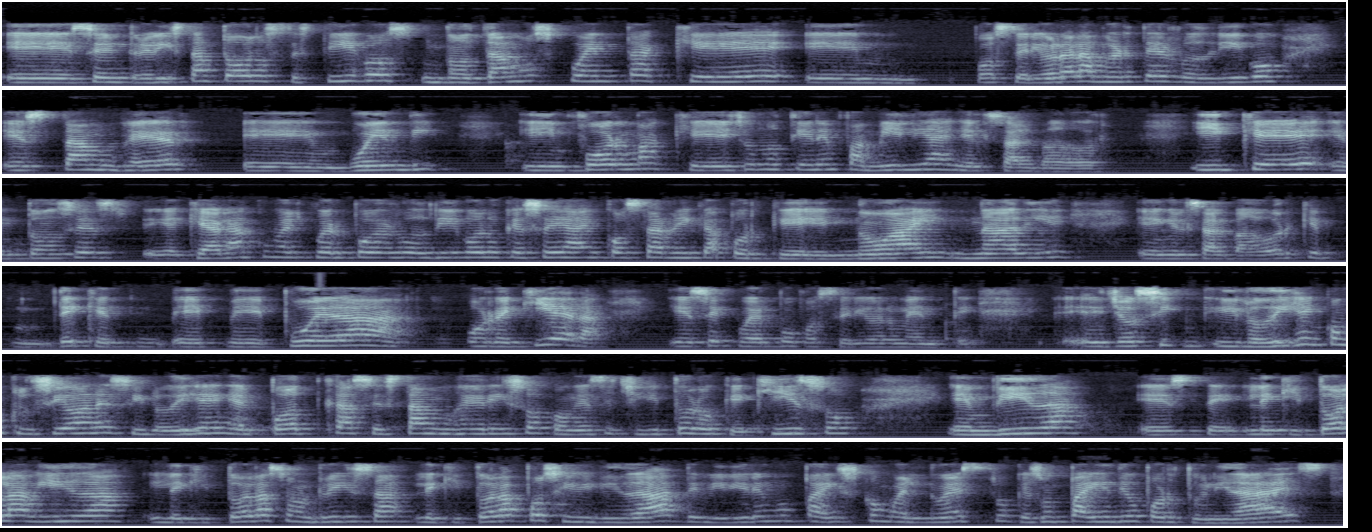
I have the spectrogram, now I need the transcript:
eh, se entrevistan todos los testigos, nos damos cuenta que em, posterior a la muerte de Rodrigo, esta mujer, eh, Wendy, informa que ellos no tienen familia en El Salvador y que entonces eh, que hagan con el cuerpo de Rodrigo lo que sea en Costa Rica porque no hay nadie en El Salvador que, de que eh, pueda o requiera ese cuerpo posteriormente. yo sí, y lo dije en conclusiones y lo dije en el podcast, esta mujer hizo con ese chiquito lo que quiso en vida, este, le quitó la vida, le quitó la sonrisa, le quitó la posibilidad de vivir en un país como el nuestro, que es un país de oportunidades,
